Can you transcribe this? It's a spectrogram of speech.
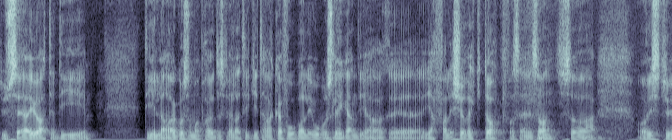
Du ser jo at de, de lagene som har prøvd å spille Tiki Taka-fotball i Obos-ligaen, de har eh, iallfall ikke rykket opp, for å si det sånn. Så, og hvis du,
